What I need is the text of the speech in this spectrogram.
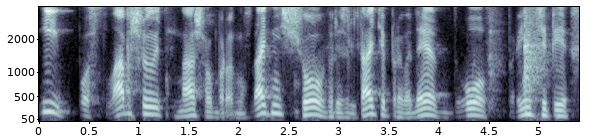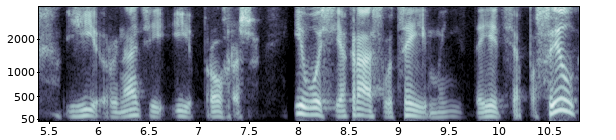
і послабшують нашу обороноздатність, що в результаті приведе до в принципі її руйнації і програшу. І ось якраз оцей мені здається посил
